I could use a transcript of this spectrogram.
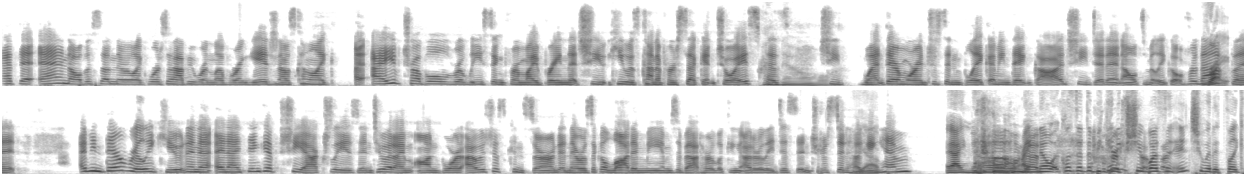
at the end, all of a sudden, they're like, "We're so happy, we're in love, we're engaged." And I was kind of like, I, I have trouble releasing from my brain that she he was kind of her second choice because she went there more interested in Blake. I mean, thank God she didn't ultimately go for that, Right. but. I mean, they're really cute, and and I think if she actually is into it, I'm on board. I was just concerned, and there was like a lot of memes about her looking utterly disinterested, hugging him. I know, I know, because at the beginning she so wasn't funny. into it. It's like,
